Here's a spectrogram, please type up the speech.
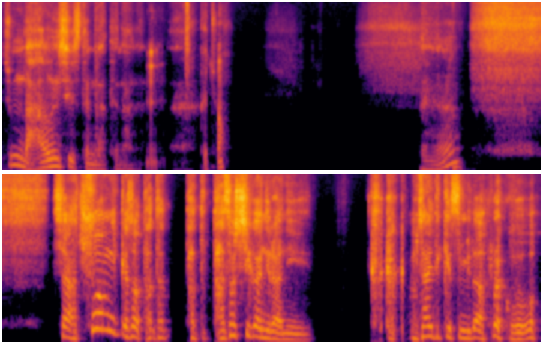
좀 나은 시스템 같아 나는. 그렇죠. 네. 자 추억님께서 다, 다, 다, 다섯 시간이라니 감사히 듣겠습니다라고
